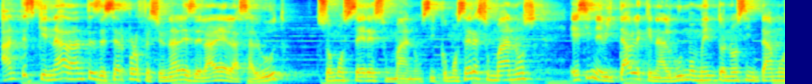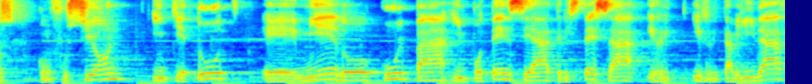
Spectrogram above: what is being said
antes que nada, antes de ser profesionales del área de la salud, somos seres humanos y como seres humanos es inevitable que en algún momento nos sintamos confusión, inquietud, eh, miedo, culpa, impotencia, tristeza, irritabilidad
